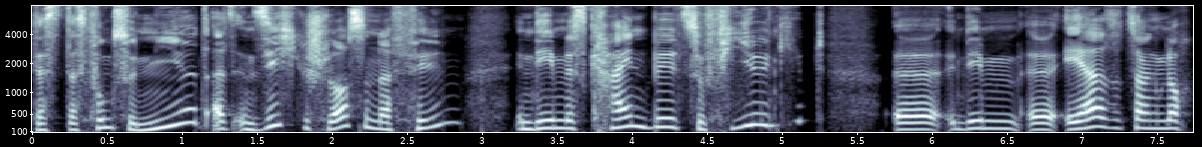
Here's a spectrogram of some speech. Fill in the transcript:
das das funktioniert als in sich geschlossener Film, in dem es kein Bild zu viel gibt, äh, in dem äh, er sozusagen noch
